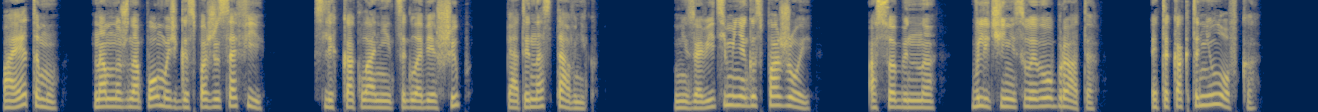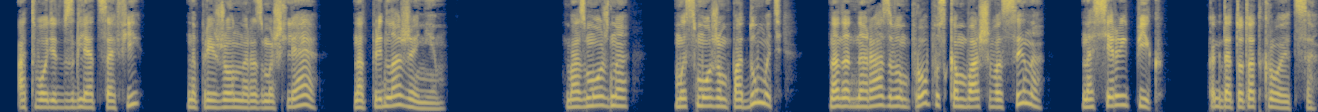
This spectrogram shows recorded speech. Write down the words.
Поэтому нам нужна помощь госпожи Софи. Слегка кланяется главе Шип, пятый наставник. Не зовите меня госпожой, особенно в личине своего брата. Это как-то неловко. Отводит взгляд Софи, напряженно размышляя над предложением. Возможно, мы сможем подумать над одноразовым пропуском вашего сына на серый пик, когда тот откроется»,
